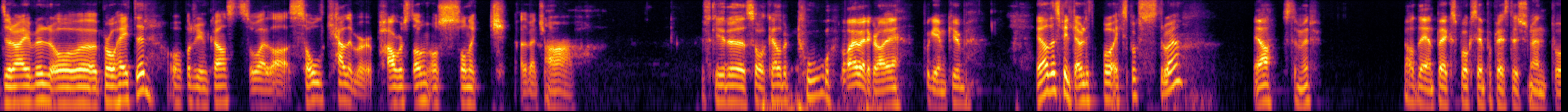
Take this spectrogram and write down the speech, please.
Driver og eh, Pro Hater. Og på Dreamcast så er det da Soul Caliber, Powerstone og Sonic Adventure. Ah. Husker Soul Calibur 2 var jeg veldig glad i på GameCube. Ja, det spilte jeg jo litt på Xbox, tror jeg. Ja, stemmer. Jeg hadde en på Xbox, en på PlayStation og en på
